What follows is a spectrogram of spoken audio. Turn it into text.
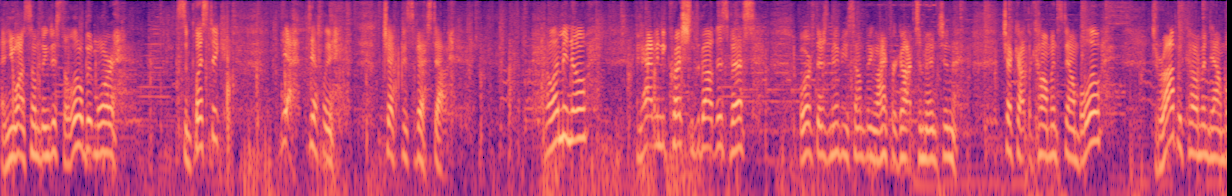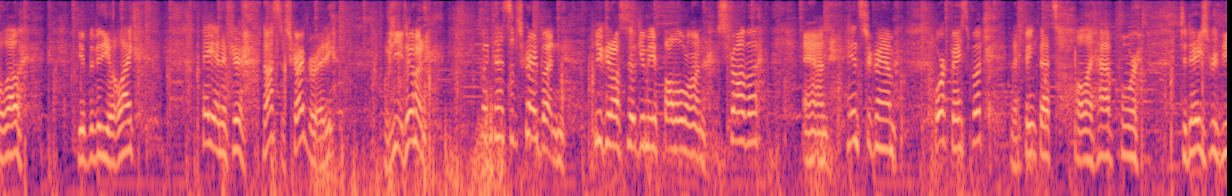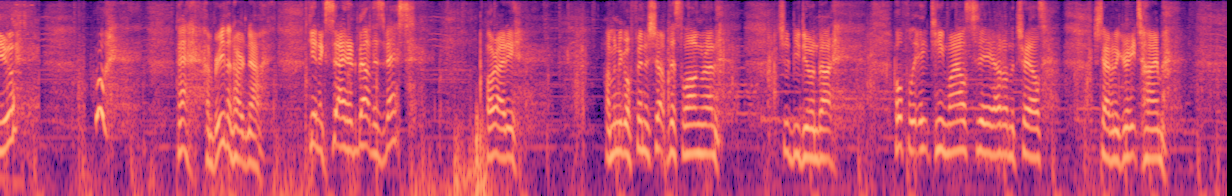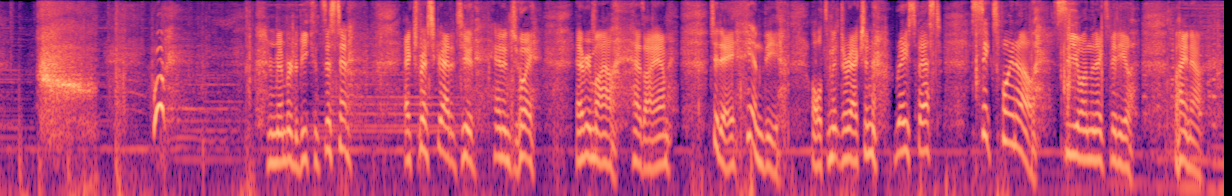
and you want something just a little bit more simplistic, yeah, definitely check this vest out. Now let me know if you have any questions about this vest or if there's maybe something I forgot to mention. Check out the comments down below. Drop a comment down below. Give the video a like. Hey, and if you're not subscribed already, what are you doing? Click that subscribe button. You can also give me a follow on Strava and Instagram or Facebook. And I think that's all I have for today's review. Whew. Man, I'm breathing hard now. Getting excited about this vest. Alrighty, I'm gonna go finish up this long run. Should be doing about hopefully 18 miles today out on the trails. Just having a great time. Whew. Remember to be consistent, express gratitude, and enjoy every mile as I am today in the Ultimate Direction Race Vest 6.0. See you on the next video. Bye now.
